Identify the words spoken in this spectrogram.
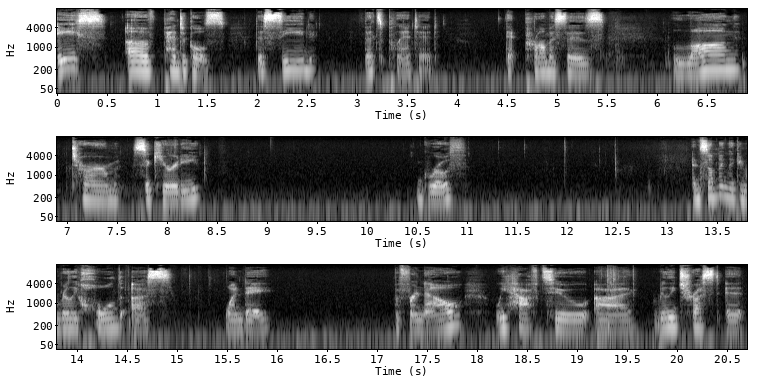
Ace of Pentacles, the seed that's planted that promises long-term security, growth, and something that can really hold us one day but for now, we have to uh, really trust it.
